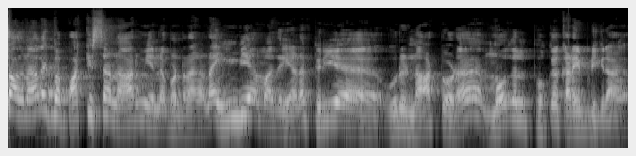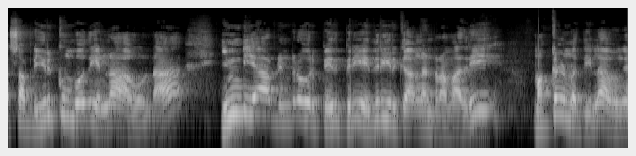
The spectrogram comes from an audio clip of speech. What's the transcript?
ஸோ அதனால இப்போ பாகிஸ்தான் ஆர்மி என்ன பண்ணுறாங்கன்னா இந்தியா மாதிரியான பெரிய ஒரு நாட்டோட மோதல் போக்கை கடைபிடிக்கிறாங்க. ஸோ அப்படி இருக்கும்போது என்ன ஆகும்னா இந்தியா அப்படின்ற ஒரு பெரிய பெரிய எதிரி இருக்காங்கன்ற மாதிரி மக்கள் மத்தியில் அவங்க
